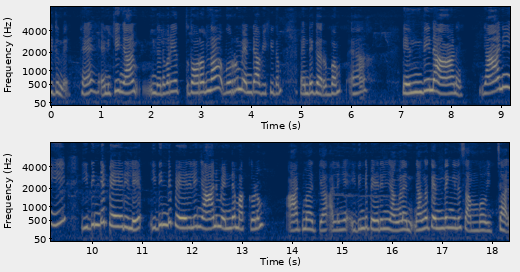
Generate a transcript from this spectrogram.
എത്തിയിട്ടുണ്ട് ഏഹ് എനിക്ക് ഞാൻ എന്താ പറയുക തുറന്ന വെറും എന്റെ അവിഹിതം എന്റെ ഗർഭം എന്തിനാണ്? ഞാൻ ഈ ഇതിന്റെ പേരിൽ ഇതിന്റെ പേരിൽ ഞാനും എന്റെ മക്കളും ആത്മഹത്യ അല്ലെങ്കിൽ ഇതിന്റെ പേരിൽ ഞങ്ങൾ ഞങ്ങൾക്ക് എന്തെങ്കിലും സംഭവിച്ചാൽ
